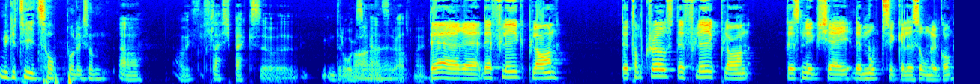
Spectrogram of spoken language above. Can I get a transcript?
Mycket tidshopp och liksom. Ja, ja. Flashbacks och drogsekvenser och allt möjligt. Det är, eh, det är flygplan. Det är Tom Cruise, det är flygplan. Det är snygg tjej, det är motorcykel i solnedgång.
